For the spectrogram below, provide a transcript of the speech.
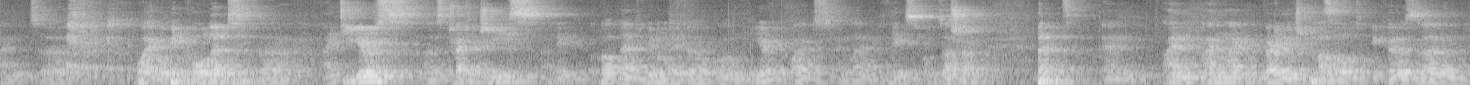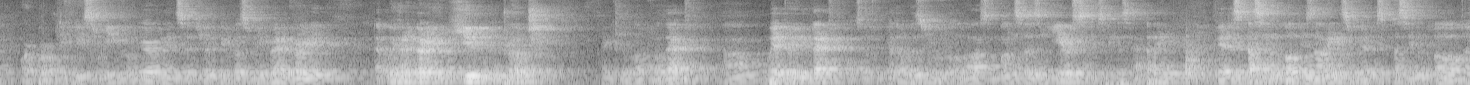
and uh, whatever we call it, uh, ideas, uh, strategies. I think about that we will later on hear quite enlightening things from Sasha. But um, I'm, I'm like very much puzzled because, um, or probably we three from the Urban Institute, because we heard a very uh, we had a very human approach. Thank you a lot for that. Um, we're doing that also together with you for the last months, years, something is happening. We are discussing about designs, we are discussing about uh,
